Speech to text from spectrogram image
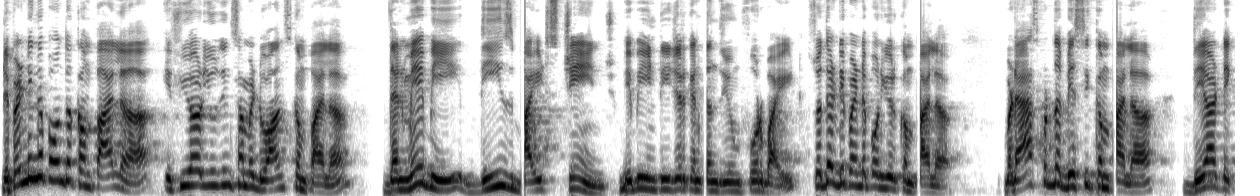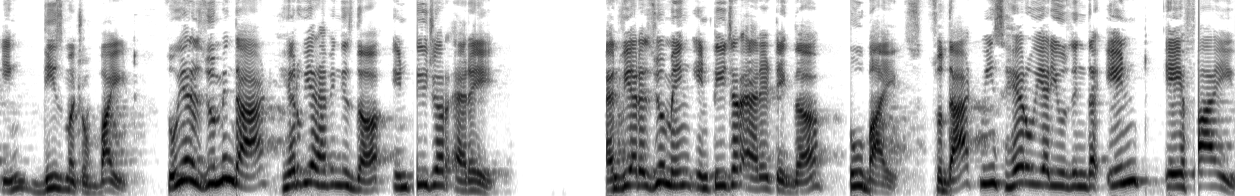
Depending upon the compiler, if you are using some advanced compiler, then maybe these bytes change. Maybe integer can consume 4 byte. So that depend upon your compiler. But as per the basic compiler, they are taking these much of byte. So we are assuming that here we are having is the integer array. And we are assuming integer array take the two bytes. So that means here we are using the int A5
